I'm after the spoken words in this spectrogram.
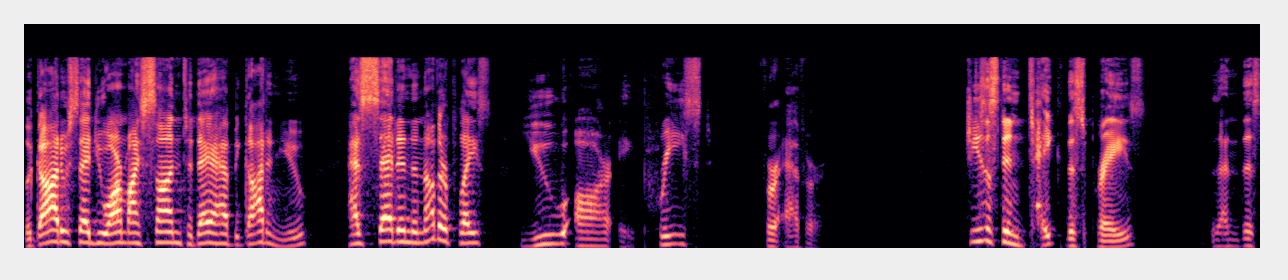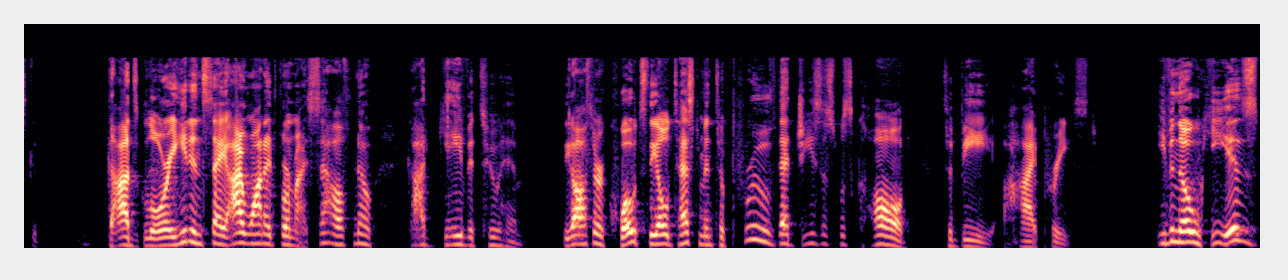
The God who said, You are my son, today I have begotten you, has said in another place, You are a priest forever. Jesus didn't take this praise and this God's glory. He didn't say, I want it for myself. No, God gave it to him. The author quotes the Old Testament to prove that Jesus was called to be a high priest. Even though he is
